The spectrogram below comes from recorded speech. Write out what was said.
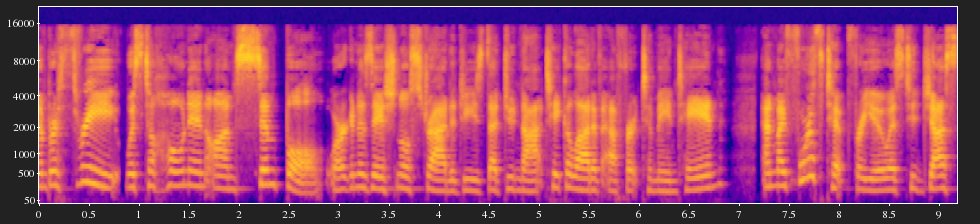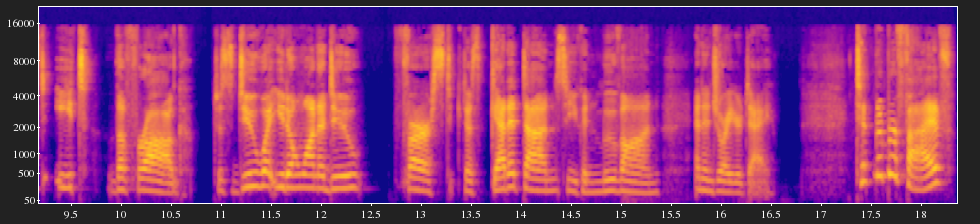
Number three was to hone in on simple organizational strategies that do not take a lot of effort to maintain. And my fourth tip for you is to just eat the frog. Just do what you don't want to do first. Just get it done so you can move on and enjoy your day. Tip number five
